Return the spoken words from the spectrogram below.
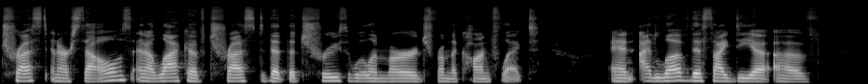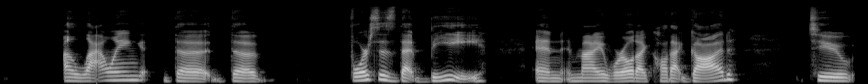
trust in ourselves and a lack of trust that the truth will emerge from the conflict. And I love this idea of allowing the the forces that be and in my world i call that god to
